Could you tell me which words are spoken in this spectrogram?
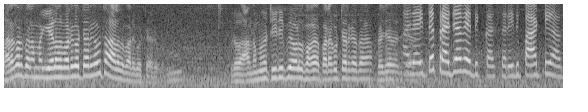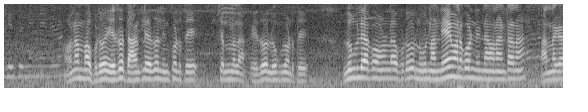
పడగొడతారమ్మా వీళ్ళది పడగొట్టారు కాబట్టి వాళ్ళది పడగొట్టారు. ఇప్పుడు అంతమంది టీడీపీ వాళ్ళు పడ- పడగొట్టారు కదా ప్రజా అదైతే ప్రజావేదిక కాదు సార్ ఇది పార్టీ ఆఫీస్. అవునమ్మా ఇప్పుడు ఏదో దాంట్లో ఏదో లింక్ ఉంటుంది చిన్న ఏదో లూప్ ఉంటుంది. లూప్ లేకుండా ఇప్పుడు నువ్వు నన్ను ఏమనుకోండి ఏమైనా అంటానా? అన్నగా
